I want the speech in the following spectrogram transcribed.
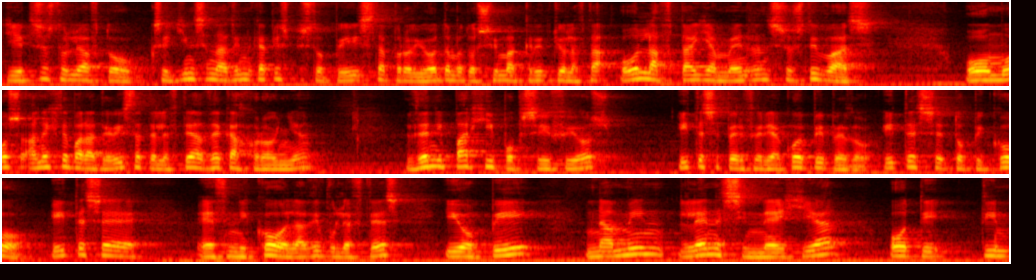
γιατί σας το λέω αυτό ξεκίνησε να δίνει κάποιες πιστοποιήσεις στα προϊόντα με το σήμα Κρήτη και όλα αυτά όλα αυτά για μένα ήταν στη σωστή βάση. Όμως αν έχετε παρατηρήσει τα τελευταία 10 χρόνια δεν υπάρχει υποψήφιος είτε σε περιφερειακό επίπεδο, είτε σε τοπικό, είτε σε εθνικό, δηλαδή βουλευτές, οι οποίοι να μην λένε συνέχεια ότι την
